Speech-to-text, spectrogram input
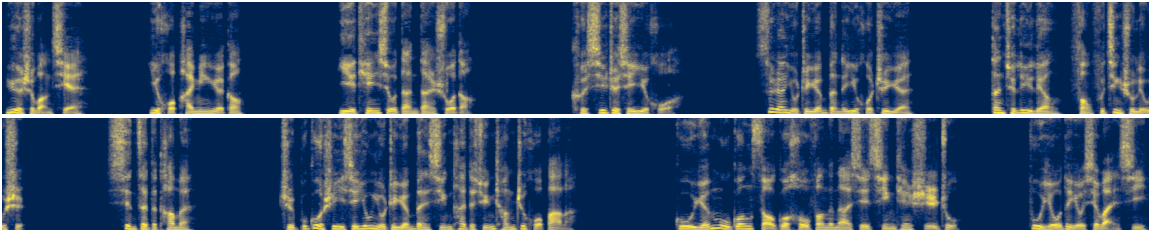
越是往前，异火排名越高。”叶天秀淡淡说道：“可惜这些异火虽然有着原本的异火之源，但却力量仿佛尽数流逝。现在的他们，只不过是一些拥有着原本形态的寻常之火罢了。”古元目光扫过后方的那些擎天石柱。不由得有些惋惜，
